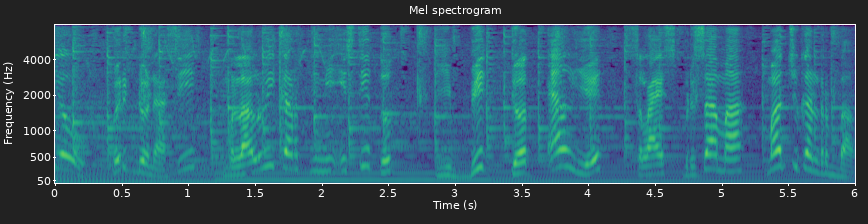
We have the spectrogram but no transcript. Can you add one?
Ayo berdonasi melalui Kartini Institute di bit.ly slash bersama majukan Rembang.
